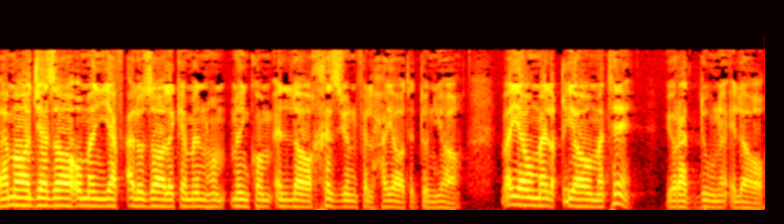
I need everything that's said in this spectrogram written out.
فما جزاء من یفعل ذلك منهم منکم الا خزی فی الحیات الدنیا و یوم القیامت یردون الى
